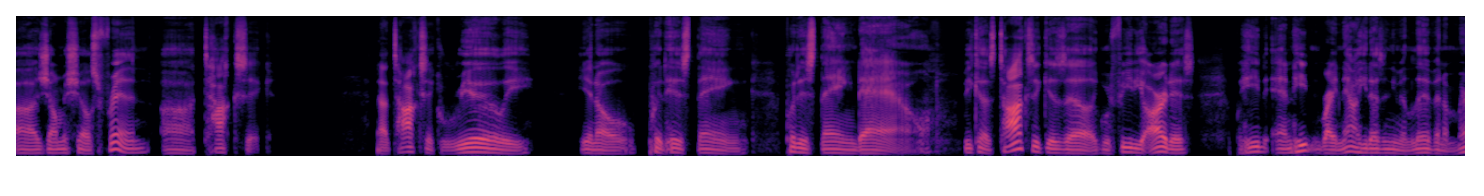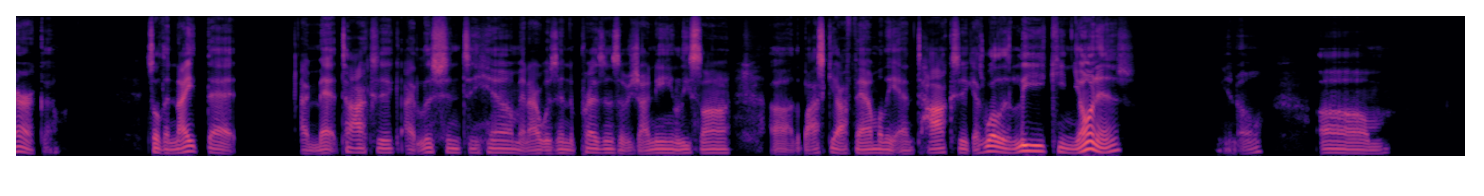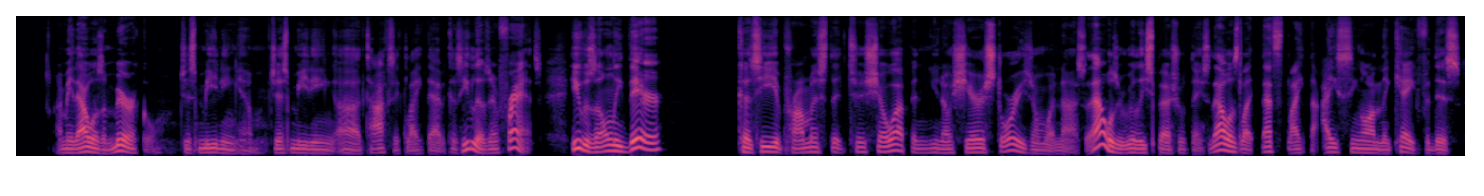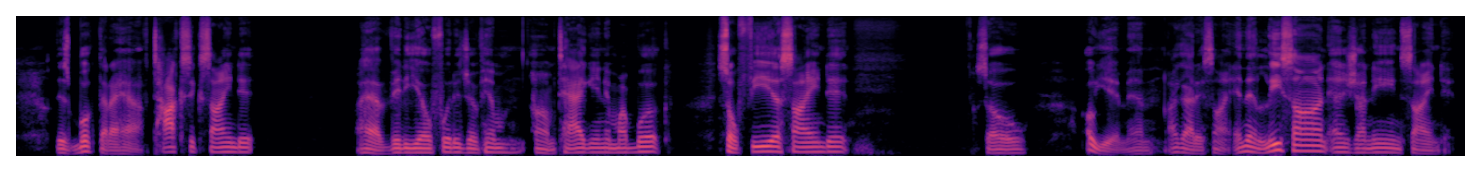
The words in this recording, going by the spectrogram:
uh, Jean Michel's friend, uh, Toxic. Now, Toxic really, you know, put his thing, put his thing down because Toxic is a graffiti artist, but he and he right now he doesn't even live in America. So the night that I met Toxic, I listened to him, and I was in the presence of Jeanine Lisane, uh, the Basquiat family, and Toxic, as well as Lee Quinones. You know, um, I mean, that was a miracle just meeting him, just meeting uh, Toxic like that because he lives in France. He was only there because he had promised it to show up and you know share his stories and whatnot. So that was a really special thing. So that was like that's like the icing on the cake for this this book that I have. Toxic signed it. I have video footage of him um, tagging in my book. Sophia signed it. So, oh yeah, man, I got it signed. And then Lisane and Jeanine signed it.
